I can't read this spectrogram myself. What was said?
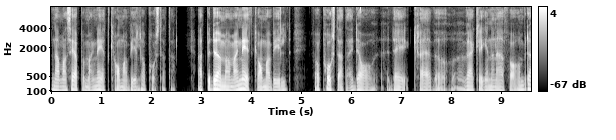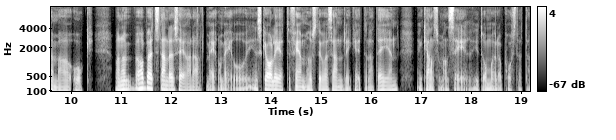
när man ser på magnetkamerabilder av prostata. Att bedöma magnetkamerabild för prostata idag, det kräver verkligen en erfaren bedömare och man har börjat standardisera det allt mer och mer och i en skala 1 till 5 hur stor är sannolikheten att det är en, en cancer man ser i ett område av prostata.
